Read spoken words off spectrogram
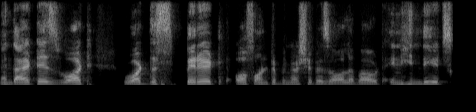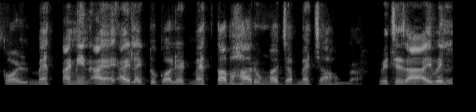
And that is what what the spirit of entrepreneurship is all about. In Hindi, it's called met. I mean, I, I like to call it "मैं tab harunga jab मैं chahunga," which is I will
